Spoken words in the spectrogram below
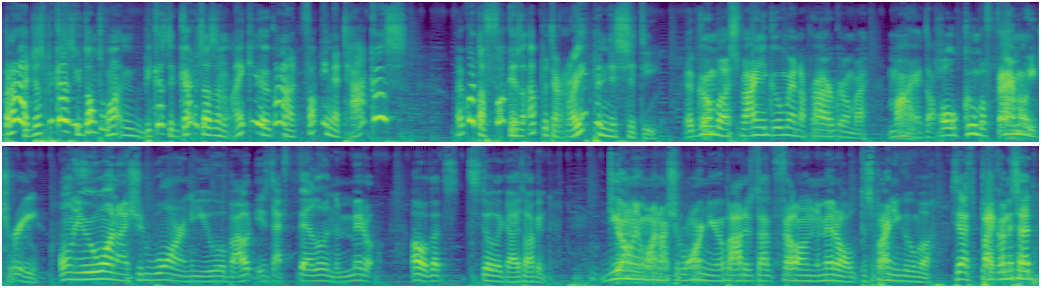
Bruh, just because you don't want, because the guy doesn't like you, you're gonna fucking attack us? Like, what the fuck is up with the rape in this city? A Goomba, a Spiny Goomba, and a Paragoomba. My, the whole Goomba family tree. Only one I should warn you about is that fellow in the middle. Oh, that's still the guy talking. The only one I should warn you about is that fellow in the middle, the Spiny Goomba. See that spike on his head?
